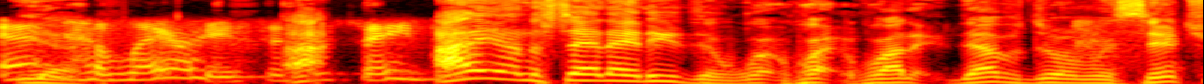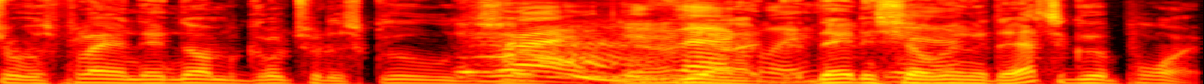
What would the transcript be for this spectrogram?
and yeah. hilarious at I, the same time. didn't understand that either. What, what, what that was doing when Central was playing, they normally go to the schools. and shit. Right, Yeah, exactly. they didn't show Yeah. any of that. That's a good point.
